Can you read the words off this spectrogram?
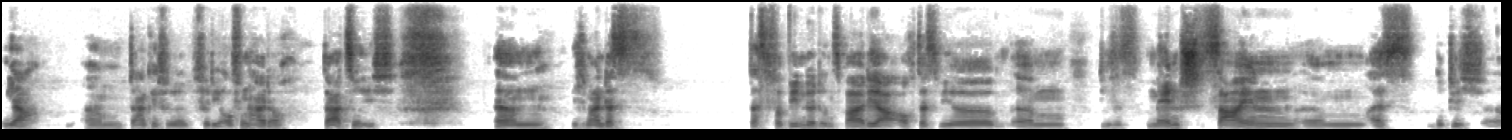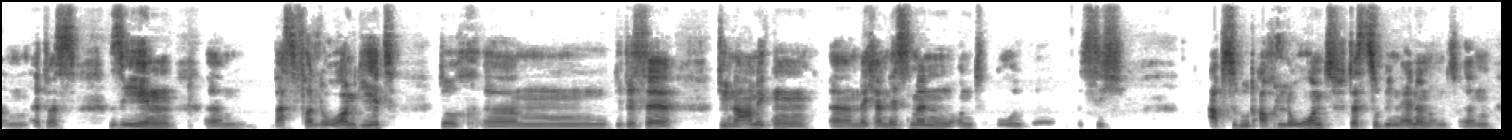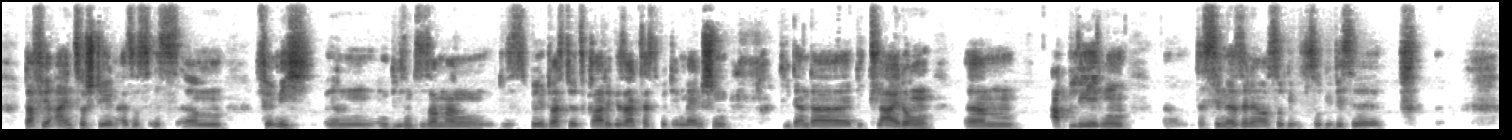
Ja, ähm, danke für, für die Offenheit auch dazu. Ich, ähm, ich meine, das, das verbindet uns beide ja auch, dass wir ähm, dieses Menschsein ähm, als wirklich ähm, etwas sehen, ähm, was verloren geht durch ähm, gewisse Dynamiken, äh, Mechanismen und wo es sich absolut auch lohnt, das zu benennen und ähm, dafür einzustehen. Also es ist ähm, für mich in, in diesem Zusammenhang dieses Bild, was du jetzt gerade gesagt hast mit den Menschen, die dann da die Kleidung ähm, ablegen, äh, das sind ja, sind ja auch so, so gewisse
